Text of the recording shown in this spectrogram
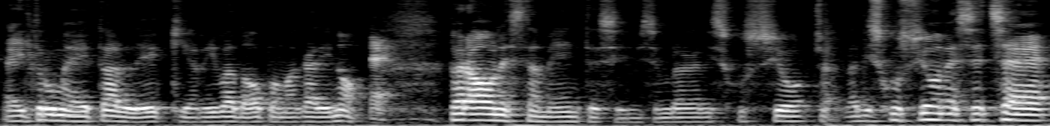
è il true metal e chi arriva dopo magari no. Eh. Però onestamente sì, mi sembra la discussione, cioè la discussione se c'è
